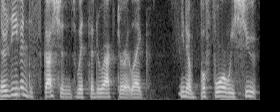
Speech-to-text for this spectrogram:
there's even discussions with the director like you know before we shoot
